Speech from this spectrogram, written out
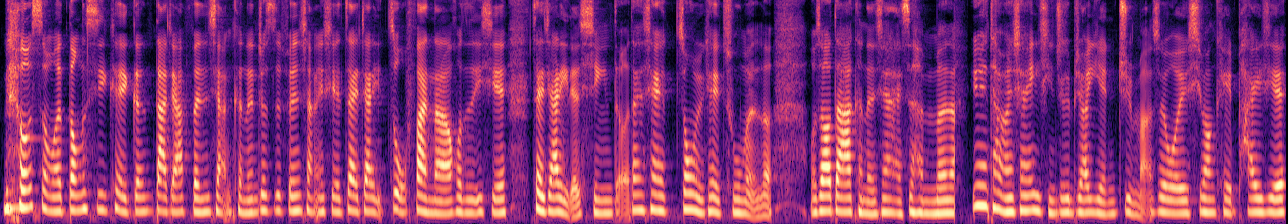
没有什么东西可以跟大家分享，可能就是分享一些在家里做饭啊，或者一些在家里的心得。但现在终于可以出门了，我知道大家可能现在还是很闷啊，因为台湾现在疫情就是比较严峻嘛，所以我也希望可以拍一些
